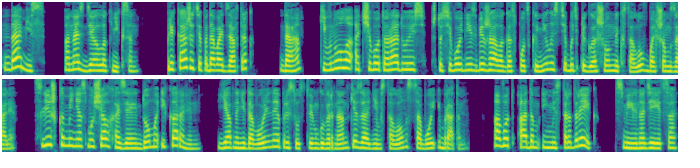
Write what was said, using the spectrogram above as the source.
«Да, мисс». Она сделала Книксон. «Прикажете подавать завтрак?» «Да». Кивнула, от чего-то радуясь, что сегодня избежала господской милости быть приглашенной к столу в большом зале. Слишком меня смущал хозяин дома и Каролин, явно недовольная присутствием гувернантки за одним столом с собой и братом. А вот Адам и мистер Дрейк, смею надеяться,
